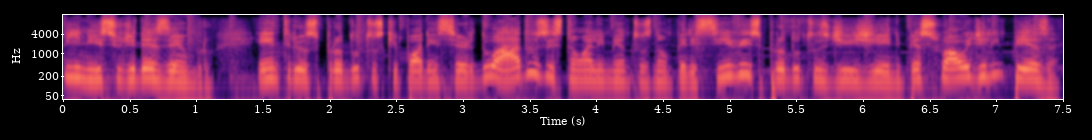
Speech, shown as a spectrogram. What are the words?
e início de dezembro. Entre os produtos que podem ser doados estão alimentos não perecíveis, produtos de higiene pessoal e de limpeza.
